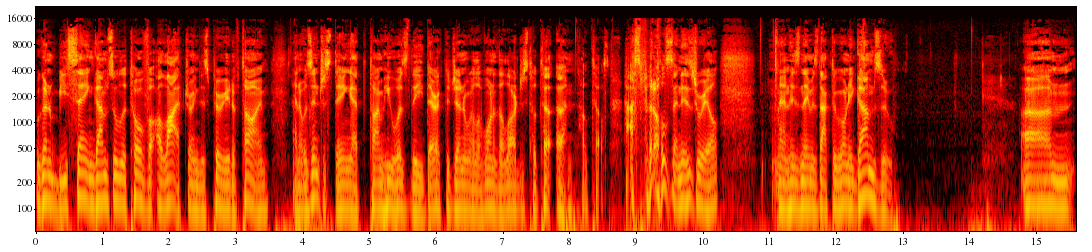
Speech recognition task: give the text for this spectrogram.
we're going to be saying Gamzu Latova a lot during this period of time. And it was interesting. At the time, he was the director general of one of the largest hotel, uh, hotels, hospitals in Israel. And his name is Dr. Roni Gamzu. Um,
